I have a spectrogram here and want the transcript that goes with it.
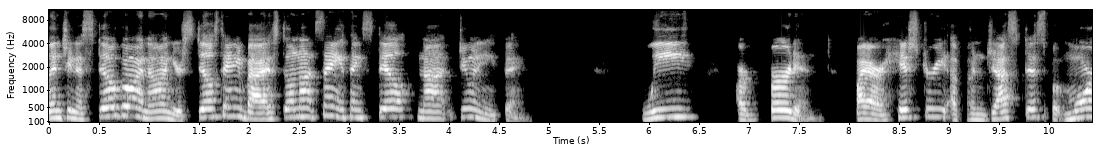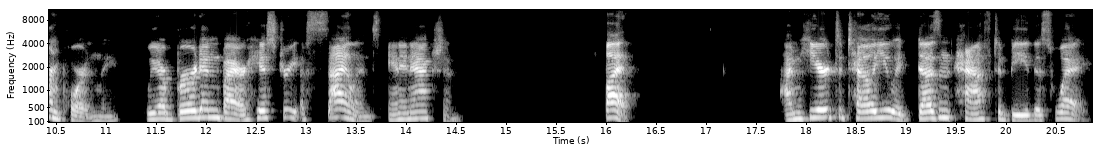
lynching is still going on. You're still standing by, still not saying anything, still not doing anything. We are burdened by our history of injustice, but more importantly, we are burdened by our history of silence and inaction. But I'm here to tell you it doesn't have to be this way.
